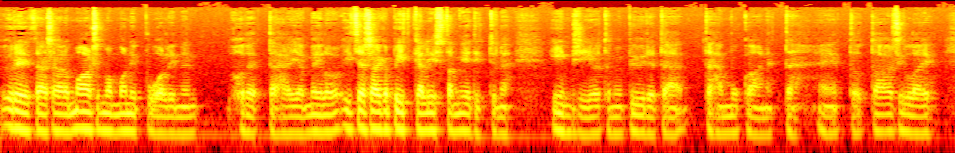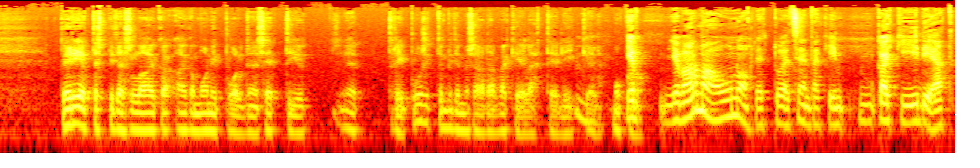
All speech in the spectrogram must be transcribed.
yritetään saada mahdollisimman monipuolinen ote tähän, ja meillä on itse asiassa aika pitkä lista mietittynä ihmisiä, joita me pyydetään tähän mukaan, että, että tota, sillä periaatteessa pitäisi olla aika, aika monipuolinen setti, että riippuu sitten, miten me saadaan väkeä lähteä liikkeelle mukaan. Ja, ja varmaan on unohdettu, että sen takia kaikki ideat,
